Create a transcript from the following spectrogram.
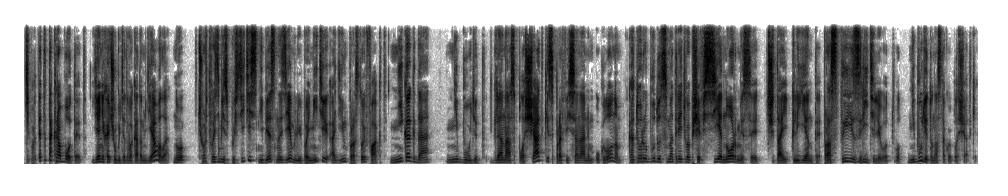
типа, это так работает. Я не хочу быть адвокатом дьявола, но черт возьми, спуститесь с небес на землю и поймите один простой факт. Никогда не будет для нас площадки с профессиональным уклоном, которые будут смотреть вообще все нормисы, читай клиенты, простые зрители, вот, вот не будет у нас такой площадки.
